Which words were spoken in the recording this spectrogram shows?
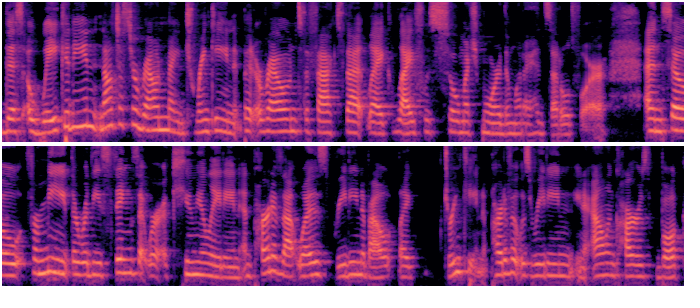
this awakening not just around my drinking but around the fact that like life was so much more than what i had settled for and so for me there were these things that were accumulating and part of that was reading about like drinking part of it was reading you know Allen carr's book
